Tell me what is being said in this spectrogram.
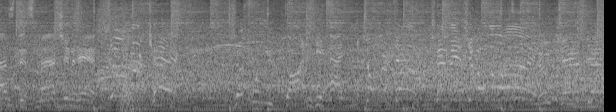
Has this match in hand. Super kick! Just when you thought he had shoulders down, championship on the line! New champion.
